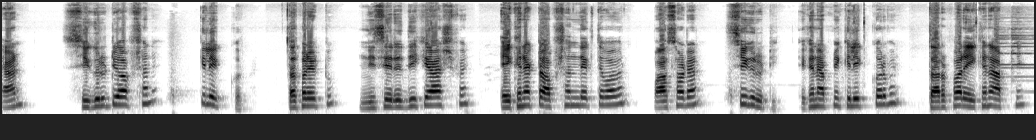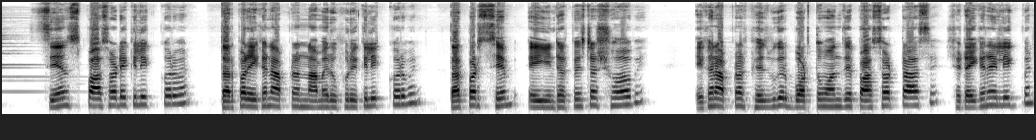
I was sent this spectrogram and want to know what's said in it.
অ্যান্ড সিকিউরিটি অপশানে ক্লিক করবেন। তারপর একটু নিচের দিকে আসবেন। এখানে একটা অপশান দেখতে পাবেন পাসওয়ার্ড অ্যান্ড সিকিউরিটি এখানে আপনি ক্লিক করবেন, তারপর এখানে আপনি চেঞ্জ পাসওয়ার্ডে ক্লিক করবেন, তারপর এখানে আপনার নামের উপরে ক্লিক করবেন, তারপর সেম এই ইন্টারফেসটা শো হবে। এখানে আপনার ফেসবুকের বর্তমান যে পাসওয়ার্ডটা আছে, সেটা এখানে লিখবেন,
